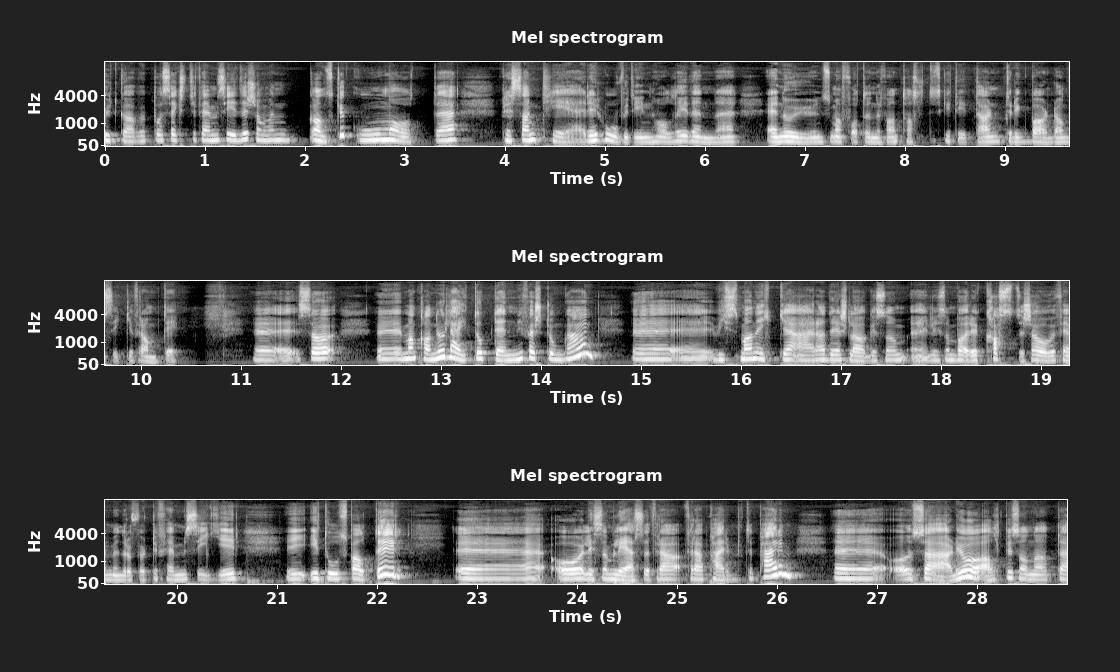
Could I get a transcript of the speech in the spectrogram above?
utgave på 65 sider som en ganske god måte presenterer hovedinnholdet i denne NOU-en som har fått denne fantastiske tittelen 'Trygg barndom, sikker framtid'. Eh, så eh, man kan jo leite opp den i første omgang. Hvis man ikke er av det slaget som liksom bare kaster seg over 545 sider i, i to spalter, og liksom leser fra, fra perm til perm, Eh, og så er det jo alltid sånn at det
